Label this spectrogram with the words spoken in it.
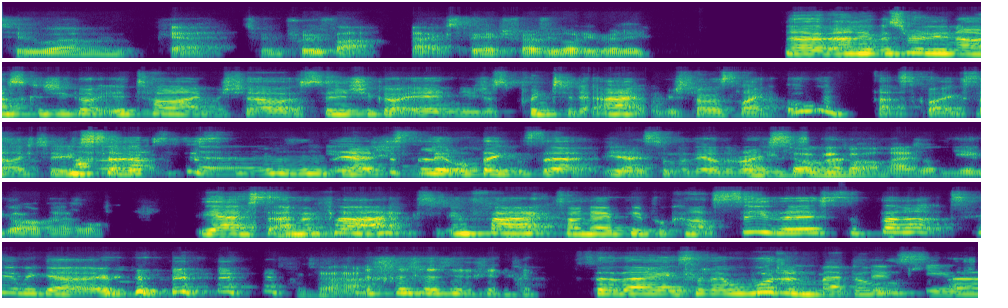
to um, yeah, to improve that that experience for everybody, really. No, and it was really nice because you got your time, Michelle. As soon as you got in, you just printed it out, which I was like, "Oh, that's quite exciting." Oh, so, just, yeah, just the little things that you know some of the other races. dog, you got a medal, you got a medal. Yes, and in fact, in fact, I know people can't see this, but here we go. so they, so they're wooden medals. Uh,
